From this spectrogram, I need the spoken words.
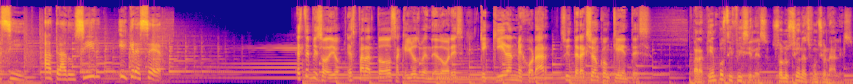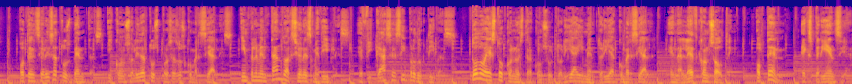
sí, a traducir y crecer. Este episodio es para todos aquellos vendedores que quieran mejorar su interacción con clientes. Para tiempos difíciles, soluciones funcionales. Potencializa tus ventas y consolida tus procesos comerciales, implementando acciones medibles, eficaces y productivas. Todo esto con nuestra consultoría y mentoría comercial en Aled Consulting. Obtén experiencia,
